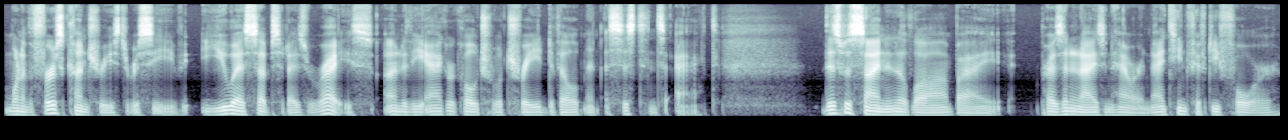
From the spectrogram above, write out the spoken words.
one of the first countries to receive U.S. subsidized rice under the Agricultural Trade Development Assistance Act. This was signed into law by President Eisenhower in 1954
